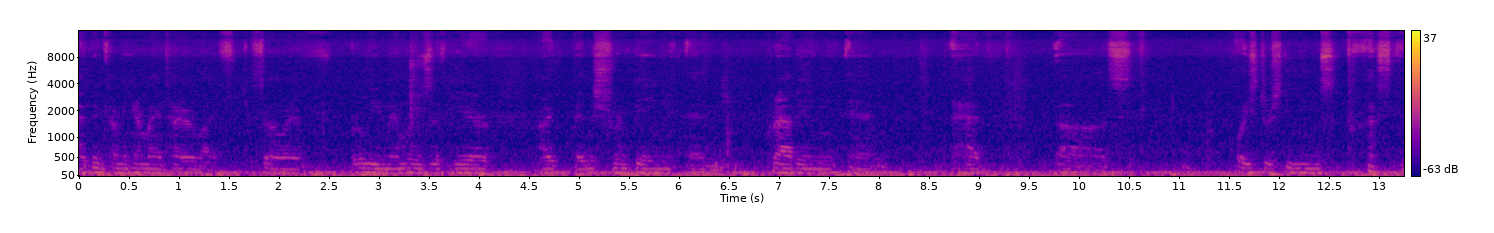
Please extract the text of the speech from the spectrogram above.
I've been coming here my entire life. So I have early memories of here. I've been shrimping and crabbing and had uh, s- oyster steams. Is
